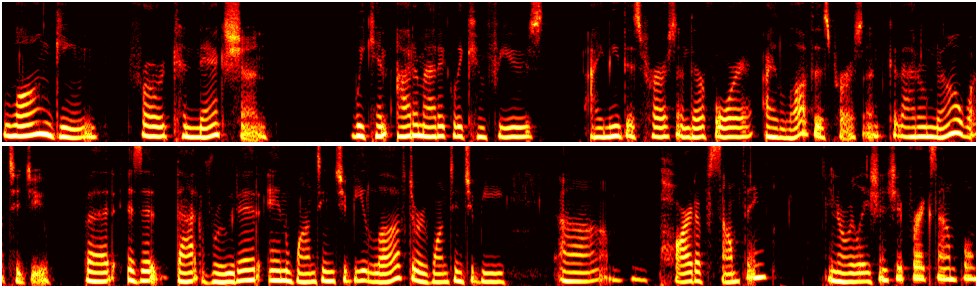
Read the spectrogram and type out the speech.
longing for connection we can automatically confuse I need this person, therefore I love this person because I don't know what to do. But is it that rooted in wanting to be loved or wanting to be um, part of something in a relationship, for example?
